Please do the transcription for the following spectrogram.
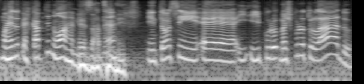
uma renda per capita enorme. Né? Exatamente. Né? Então, assim, é, e, e por, mas por outro lado,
